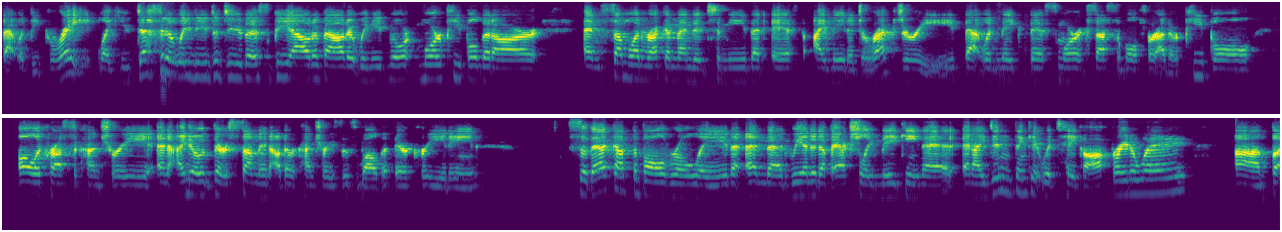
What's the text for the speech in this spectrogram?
that would be great like you definitely need to do this be out about it we need more more people that are and someone recommended to me that if i made a directory that would make this more accessible for other people all across the country and i know there's some in other countries as well that they're creating so that got the ball rolling and then we ended up actually making it and i didn't think it would take off right away um, but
